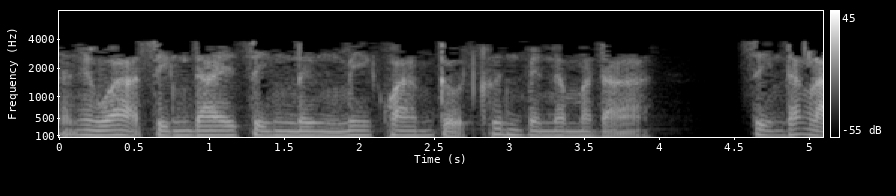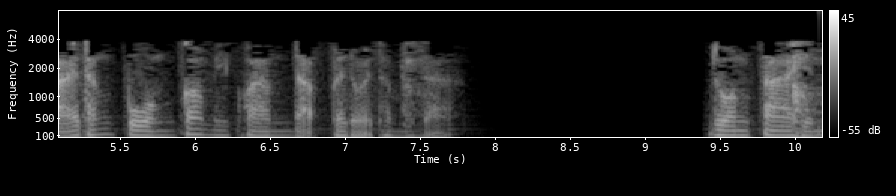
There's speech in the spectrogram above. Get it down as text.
นั่นเรียกว่าสิ่งใดสิ่งหนึ่งมีความเกิดขึ้นเป็นธรรมดา สิ่งทั้งหลายทั้งปวงก็มีความดับไปโดยธรรมดา ดวงตาเห็น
